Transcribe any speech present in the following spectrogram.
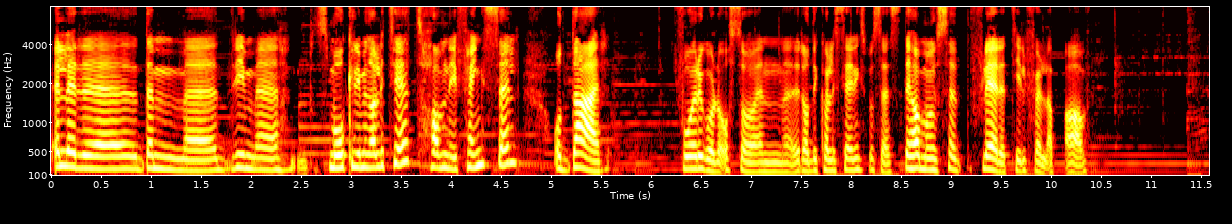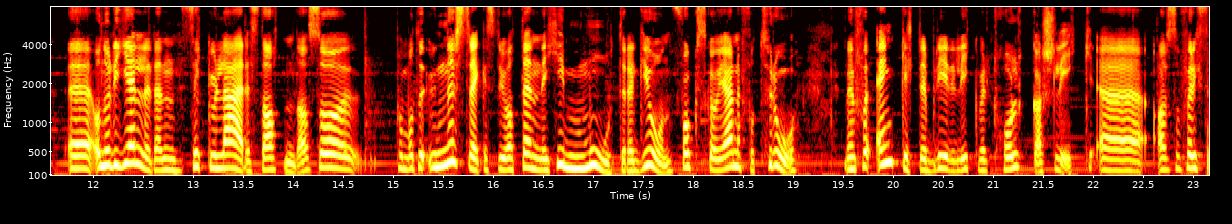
Eller eh, de eh, driver med småkriminalitet, havner i fengsel, og der foregår det også en radikaliseringsprosess. Det har man jo sett flere tilfeller av. Eh, og når det gjelder den sekulære staten, da, så på en måte understrekes det jo at den er ikke imot religion. Folk skal jo gjerne få tro. Men for enkelte blir det likevel tolka slik. Eh, altså F.eks.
